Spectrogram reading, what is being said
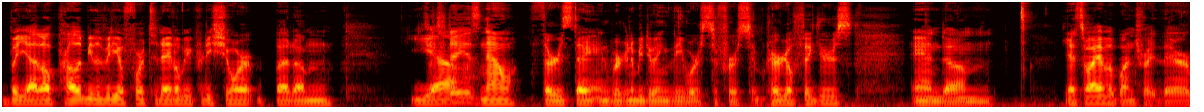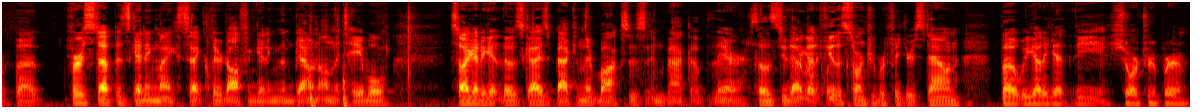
But yeah, that'll probably be the video for today. It'll be pretty short, but um, yeah. So today is now Thursday, and we're gonna be doing the worst to first Imperial figures, and um, yeah. So I have a bunch right there, but first step is getting my set cleared off and getting them down on the table. So I got to get those guys back in their boxes and back up there. So let's do that. We got a few of the Stormtrooper figures down, but we got to get the Shore Trooper,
